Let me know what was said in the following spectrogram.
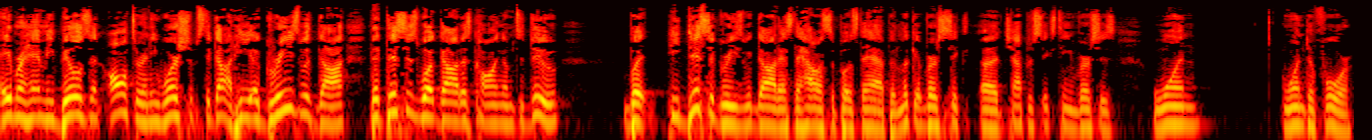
Abraham, he builds an altar and he worships to God. He agrees with God that this is what God is calling him to do, but he disagrees with God as to how it's supposed to happen. Look at verse six, uh, chapter 16, verses 1, 1 to 4.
